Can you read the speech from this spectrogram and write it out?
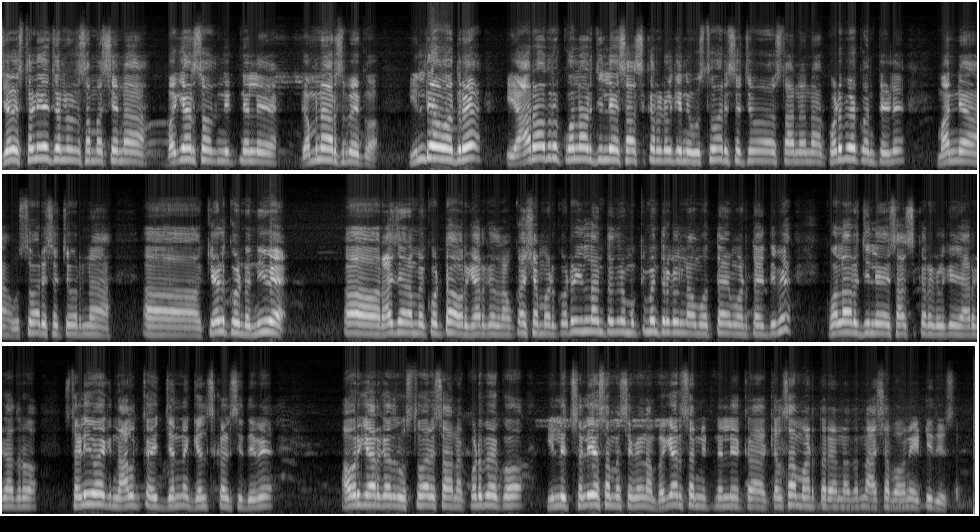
ಜ, ಸ್ಥಳೀಯ ಜನರ ಸಮಸ್ಯೆನ ಬಗೆಹರಿಸೋ ನಿಟ್ಟಿನಲ್ಲಿ ಗಮನ ಹರಿಸಬೇಕು. ಇಲ್ಲದೆ ಹೋದರೆ ಯಾರಾದರೂ ಕೋಲಾರ ಜಿಲ್ಲೆಯ ಶಾಸಕರುಗಳಿಗೆ ನೀವು ಉಸ್ತುವಾರಿ ಸಚಿವ ಸ್ಥಾನನ ಕೊಡಬೇಕು ಅಂತೇಳಿ ಮಾನ್ಯ ಉಸ್ತುವಾರಿ ಸಚಿವರನ್ನ ಕೇಳಿಕೊಂಡು ನೀವೇ ರಾಜೀನಾಮೆ ಕೊಟ್ಟು ಅವ್ರಿಗೆ ಯಾರಿಗಾದ್ರೂ ಅವಕಾಶ ಮಾಡಿಕೊಡ್ರಿ. ಇಲ್ಲ ಅಂತಂದರೆ ಮುಖ್ಯಮಂತ್ರಿಗಳು ನಾವು ಒತ್ತಾಯ ಮಾಡ್ತಾ ಇದ್ದೀವಿ. ಕೋಲಾರ ಜಿಲ್ಲೆಯ ಶಾಸಕರುಗಳಿಗೆ ಯಾರಿಗಾದರೂ ಸ್ಥಳೀಯವಾಗಿ ನಾಲ್ಕೈದು ಜನ ಗೆಲ್ಸ್ ಕಳಿಸಿದ್ದೀವಿ. ಅವ್ರಿಗೆ ಯಾರಿಗಾದ್ರೂ ಉಸ್ತುವಾರಿ ಸಹನ ಕೊಡಬೇಕು. ಇಲ್ಲಿ ಸ್ಥಳೀಯ ಸಮಸ್ಯೆಗಳನ್ನ ಬಗೆಹರಿಸೋ ನಿಟ್ಟಿನಲ್ಲಿ ಕೆಲಸ ಮಾಡ್ತಾರೆ ಅನ್ನೋದನ್ನು ಆಶಾಭಾವನೆ ಇಟ್ಟಿದ್ದೀವಿ ಸರ್.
